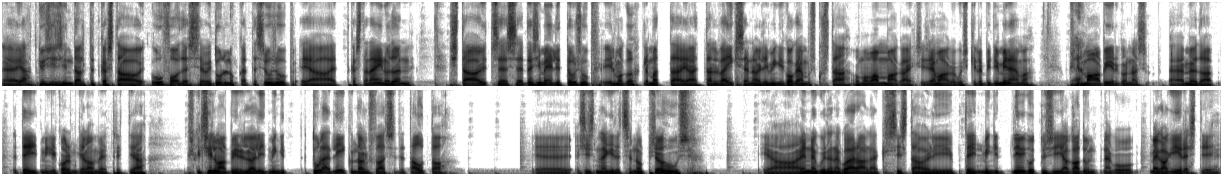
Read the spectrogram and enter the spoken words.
eh, jah, küsisin talt, et kas ta ufodesse või tulnukatesse usub ja et kas ta näinud on. siis ta ütles tõsimeeli, et ta usub ilma kõhklemata ja et tal väiksena oli mingi kogemus, kus ta oma mammaga ehk siis emaga kuskile pidi minema kuskil maapiirkonnas eh, mööda teid mingi kolm kilomeetrit ja kuskil silmapiiril olid mingid tuled liikunud, alguses vaatasid, et auto. siis nägid, et see on hoopis õhus. ja enne kui ta nagu ära läks, siis ta oli teinud mingeid liigutusi ja kadunud nagu megakiiresti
